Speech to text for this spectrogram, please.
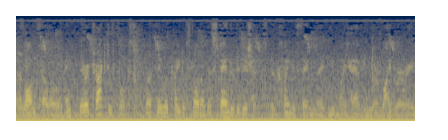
of Okay. Longfellow, and they're attractive books, but they were kind of thought of as standard editions, the kind of thing that you might have in your library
